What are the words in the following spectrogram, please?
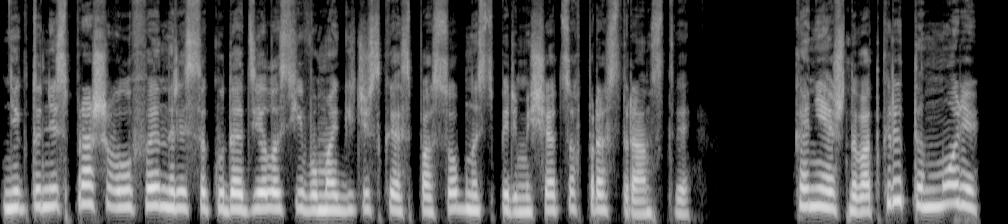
Никто не спрашивал Фенриса, куда делась его магическая способность перемещаться в пространстве, Конечно, в открытом море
